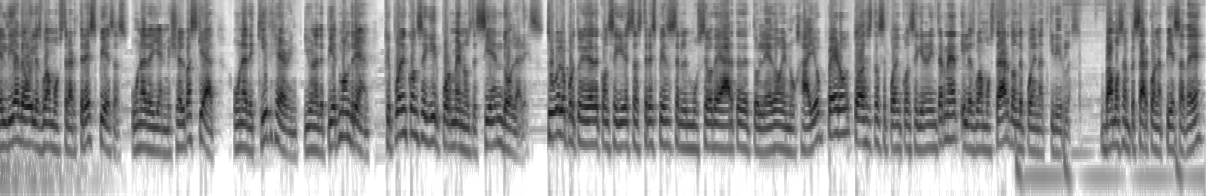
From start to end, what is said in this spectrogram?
El día de hoy les voy a mostrar tres piezas, una de Jean-Michel Basquiat, una de Keith Haring y una de Piet Mondrian, que pueden conseguir por menos de 100 dólares. Tuve la oportunidad de conseguir estas tres piezas en el Museo de Arte de Toledo en Ohio, pero todas estas se pueden conseguir en internet y les voy a mostrar dónde pueden adquirirlas. Vamos a empezar con la pieza de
